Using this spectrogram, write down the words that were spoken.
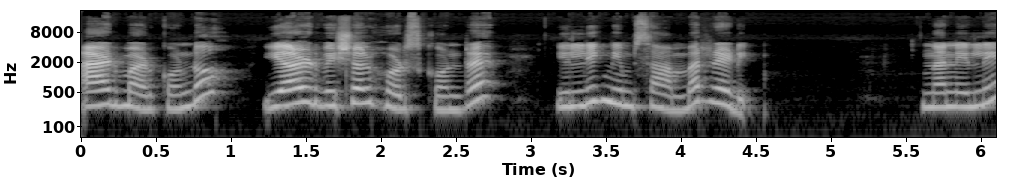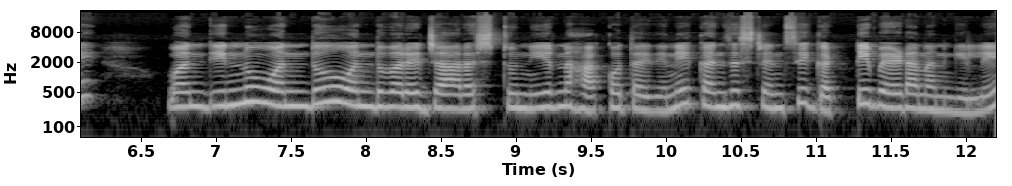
ಆ್ಯಡ್ ಮಾಡಿಕೊಂಡು ಎರಡು ವಿಷಲ್ ಹೊಡೆಸ್ಕೊಂಡ್ರೆ ಇಲ್ಲಿಗೆ ನಿಮ್ಮ ಸಾಂಬಾರು ರೆಡಿ ನಾನಿಲ್ಲಿ ಒಂದು ಇನ್ನೂ ಒಂದು, ಒಂದೂವರೆ ಜಾರಷ್ಟು ನೀರನ್ನ ಹಾಕೋತಾ ಇದ್ದೀನಿ. ಕನ್ಸಿಸ್ಟೆನ್ಸಿ ಗಟ್ಟಿ ಬೇಡ ನನಗಿಲ್ಲಿ.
